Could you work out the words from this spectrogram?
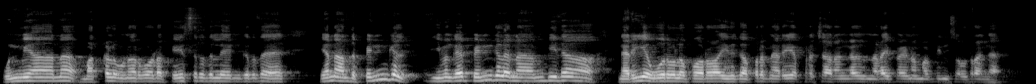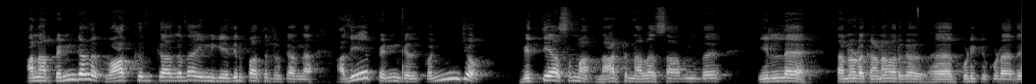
உண்மையான மக்கள் உணர்வோட பேசுறது இல்லைங்கிறத ஏன்னா அந்த பெண்கள் இவங்க பெண்களை நம்பி தான் நிறைய ஊர்வலம் போகிறோம் இதுக்கப்புறம் நிறைய பிரச்சாரங்கள் நடைபயணம் அப்படின்னு சொல்கிறாங்க ஆனால் பெண்கள் வாக்குக்காக தான் இன்னைக்கு எதிர்பார்த்துட்டு இருக்காங்க. அதே பெண்கள் கொஞ்சம் வித்தியாசமாக நாட்டு நல சார்ந்து இல்லை தன்னோட கணவர்கள் குடிக்கக்கூடாது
